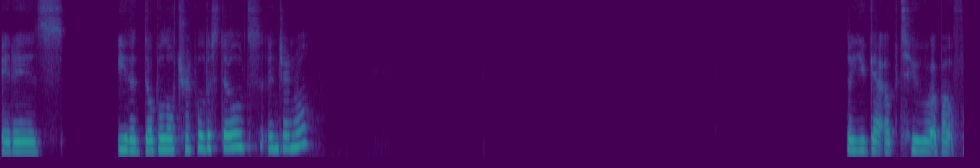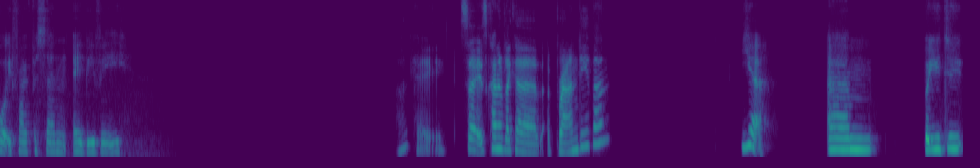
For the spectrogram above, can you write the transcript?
it is either double or triple distilled in general. So you get up to about 45% ABV. Okay. So it's kind of like a, a brandy then? Yeah. Um, but you do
